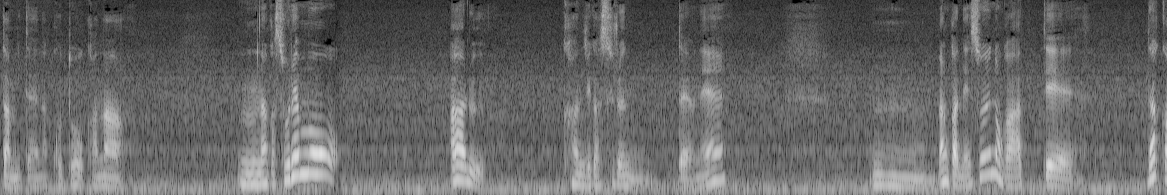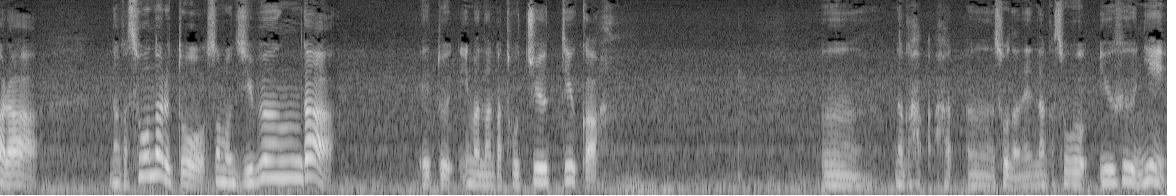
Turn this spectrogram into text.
たみたいなことかな、うん、なんかそれもある感じがするんだよね。うんなんかねそういうのがあってだからなんかそうなるとその自分がえっと今なんか途中っていうかうんなんかはうんそうだね。なんかそういうふうに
